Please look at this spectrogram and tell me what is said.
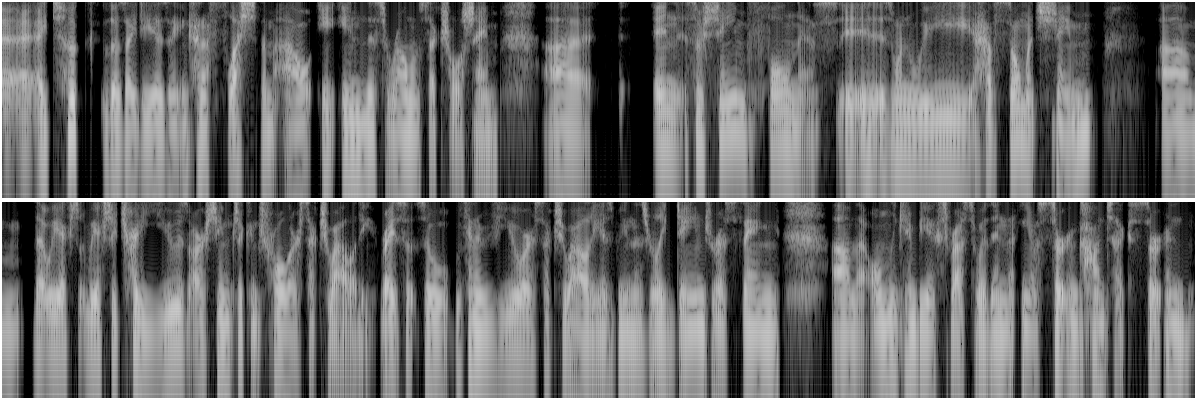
I, I, took those ideas and kind of fleshed them out in, in this realm of sexual shame. Uh, and so shamefulness is when we have so much shame um, that we actually we actually try to use our shame to control our sexuality, right? So so we kind of view our sexuality as being this really dangerous thing um, that only can be expressed within you know certain contexts, certain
